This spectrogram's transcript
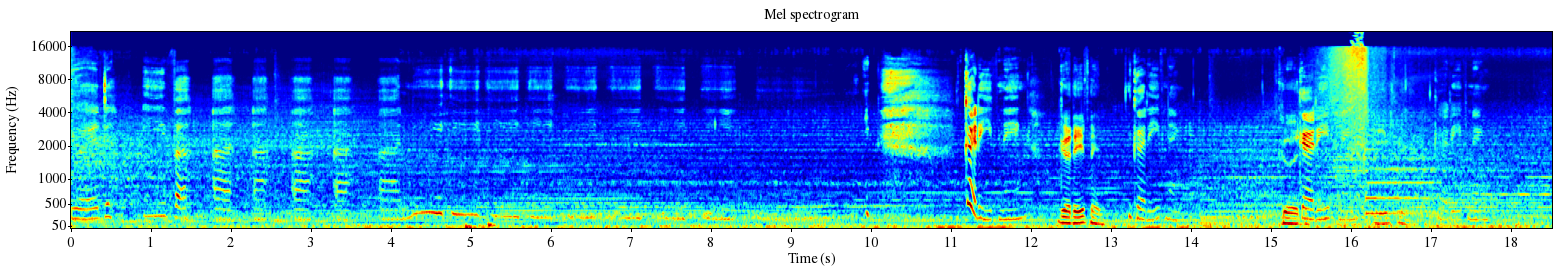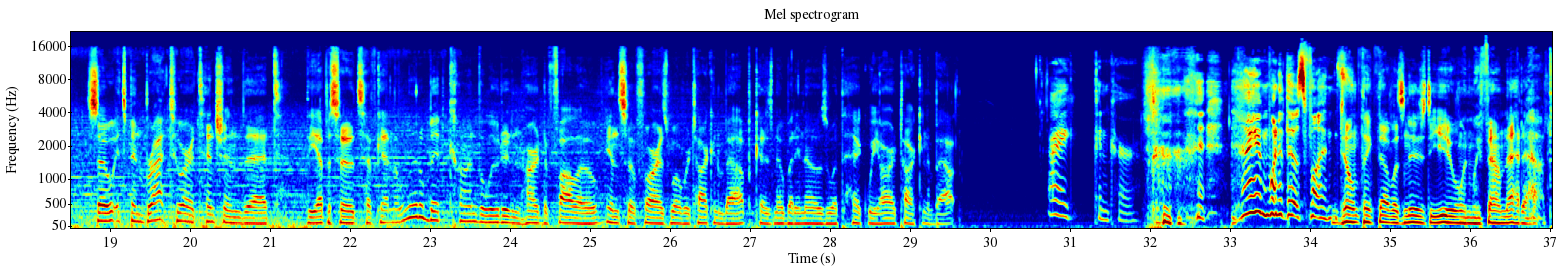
Good eve. Uh, uh, uh, uh, uh, Good evening. Good evening. Good evening. Good, Good evening. evening. Good evening. So it's been brought to our attention that the episodes have gotten a little bit convoluted and hard to follow insofar as what we're talking about because nobody knows what the heck we are talking about. I concur. I am one of those ones. Don't think that was news to you when we found that out.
